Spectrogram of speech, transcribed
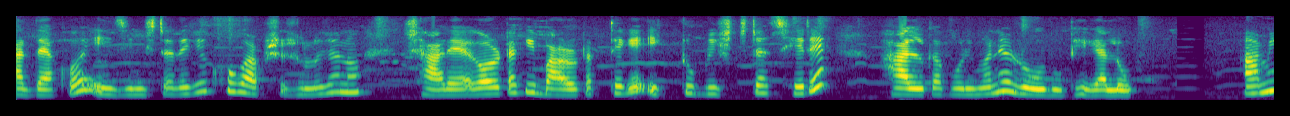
আর দেখো, এই জিনিসটা দেখে খুব আফসোস হলো যেন সাড়ে এগারোটা কি বারোটার থেকে একটু বৃষ্টিটা ছেড়ে হালকা পরিমাণে রোদ উঠে গেল। আমি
